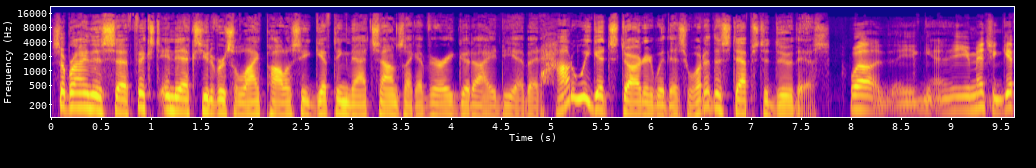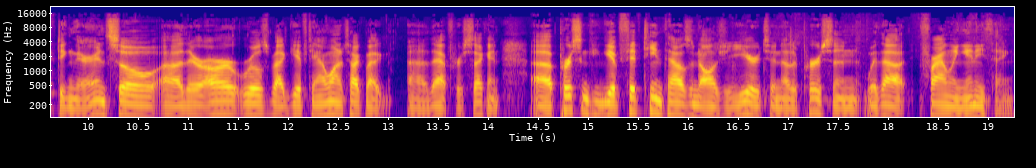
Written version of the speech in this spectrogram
So, Brian, this uh, fixed index universal life policy, gifting that sounds like a very good idea, but how do we get started with this? What are the steps to do this? Well, you mentioned gifting there, and so uh, there are rules about gifting. I want to talk about uh, that for a second. Uh, a person can give fifteen thousand dollars a year to another person without filing anything.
